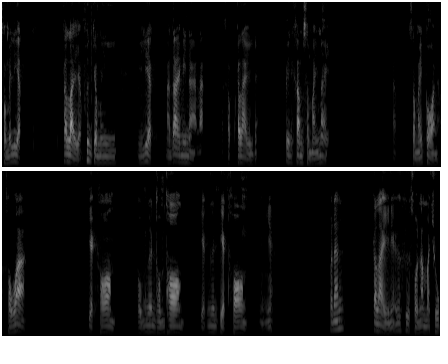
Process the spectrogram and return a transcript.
เขาไม่เรียกกระไหลเพิ่งจะมีมีเรียกมาได้ไม่นานนักนะครับกระไหลเนี่ยเป็นคำสมัยใหม่ครับสมัยก่อนเขาว่า เปียกทองถมเงินถมทอง เปียกเงินเปียกทองอย่างเงี้ย เพราะฉะนั้นกระไหลเนี่ยก็คือเขานำมาชุบ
